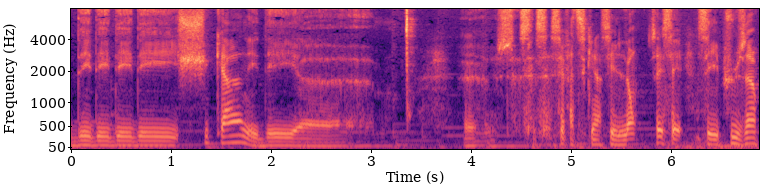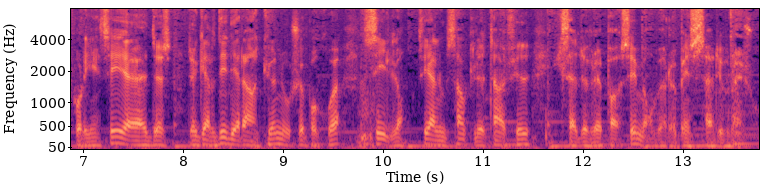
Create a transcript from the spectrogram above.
des, des, des, des chicanes et des... euh, euh, c'est- c'est c'est fatigant, c'est long. Tu sais, C'est c'est épuisant pour rien. Tu sais, euh, de, de garder des rancunes ou je sais pas quoi, c'est long. Tu sais, il me semble que le temps file et que ça devrait passer, mais on verra bien si ça arrivera un jour.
